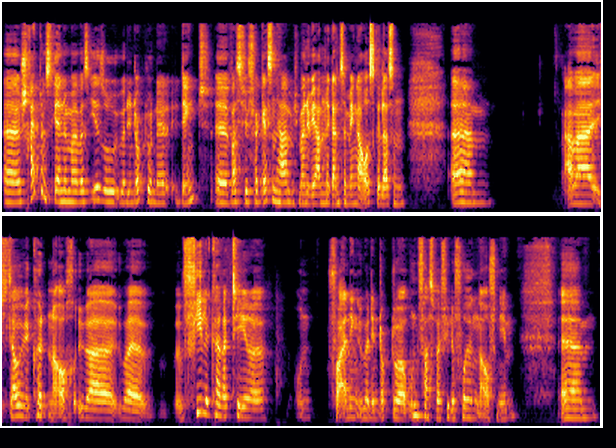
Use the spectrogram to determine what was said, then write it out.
Äh, schreibt uns gerne mal, was ihr so über den Doktor denkt, äh, was wir vergessen haben. Ich meine, wir haben eine ganze Menge ausgelassen. Ähm, aber ich glaube, wir könnten auch über, über viele Charaktere und vor allen Dingen über den Doktor unfassbar viele Folgen aufnehmen. Ähm,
